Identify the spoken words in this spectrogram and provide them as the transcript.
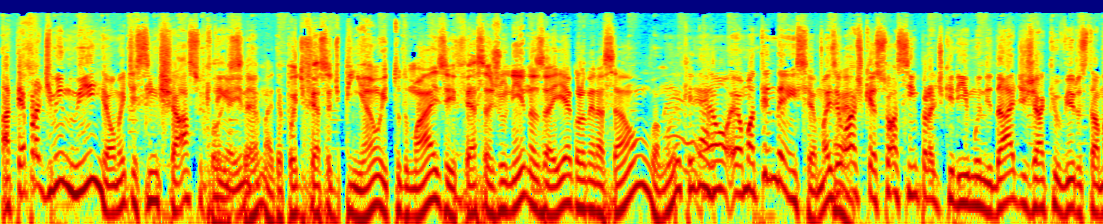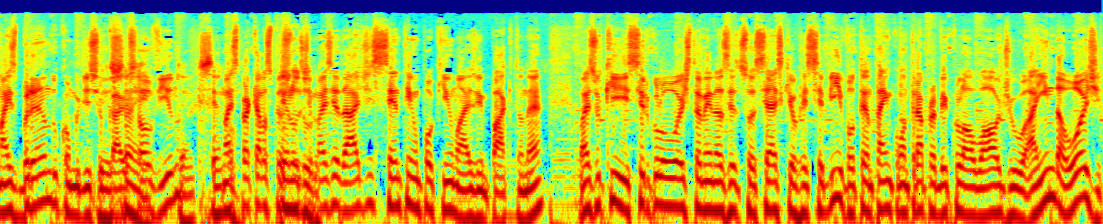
Até para diminuir realmente esse inchaço que tem Pois aí, é, né? mas depois de festa de pinhão e tudo mais, e festas juninas aí, aglomeração, vamos O É, dá. é uma tendência, mas eu É. acho que é só assim para adquirir imunidade, já que o vírus está mais brando, como disse o Isso Caio aí, Salvino. Mas para aquelas pessoas de mais idade sentem um pouquinho mais o impacto, né? Mas o que circulou hoje também nas redes sociais que eu recebi, vou tentar encontrar para veicular o áudio ainda hoje,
